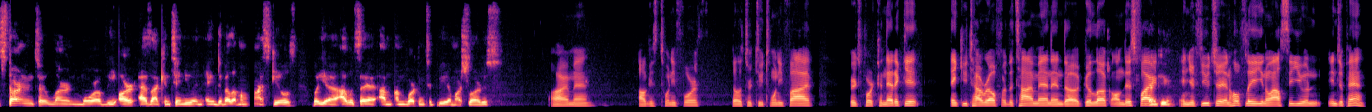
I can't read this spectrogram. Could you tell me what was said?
starting to learn more of the art as I continue and, and develop my, my, skills. But yeah, I would say I'm, I'm working to be a martial artist. All right, man. August 24th, Bellator 225, Bridgeport, Connecticut. Thank you, Tyrell, for the time, man, and uh, good luck on this fight in your future. And hopefully, you know, I'll see you in, in Japan.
